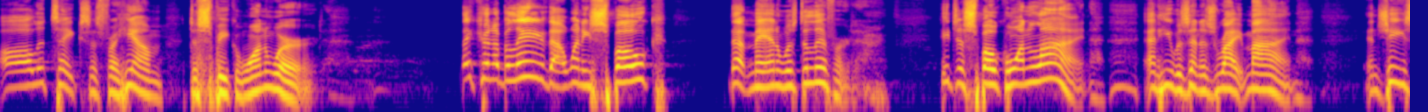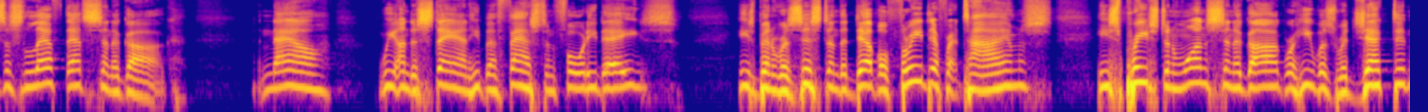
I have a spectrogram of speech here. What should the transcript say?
All it takes is for him to speak one word. They couldn't believe that when he spoke, that man was delivered. He just spoke one line and he was in his right mind. And Jesus left that synagogue. Now we understand he'd been fasting 40 days. He's been resisting the devil three different times. He's preached in one synagogue where he was rejected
